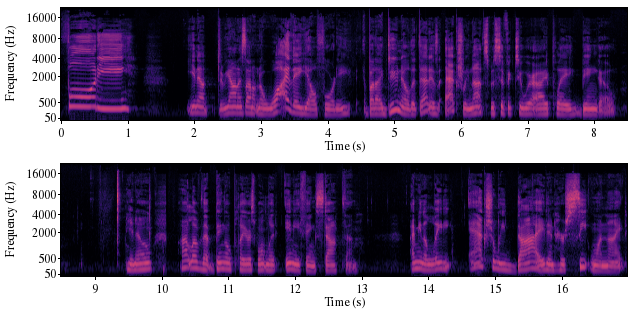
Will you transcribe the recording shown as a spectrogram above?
40. You know, to be honest, I don't know why they yell 40, but I do know that that is actually not specific to where I play bingo. You know, I love that bingo players won't let anything stop them. I mean, a lady actually died in her seat one night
